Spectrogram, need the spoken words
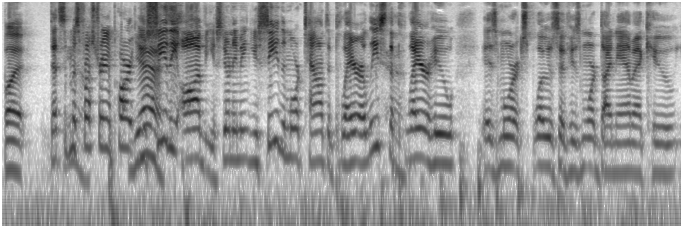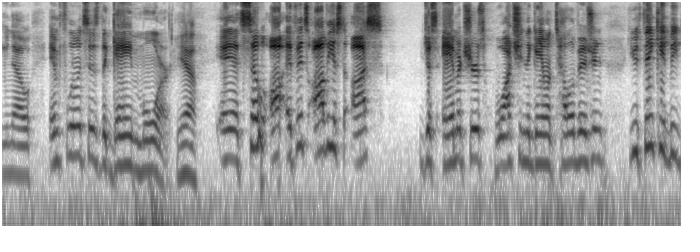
but That's the most frustrating part. Yes. You see the obvious. You know what I mean? You see the more talented player, at least the player who is more explosive, who's more dynamic, who you know influences the game more. yeah, And it's so uh, if it's obvious to us, just amateurs watching the game on television, you think it'd be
